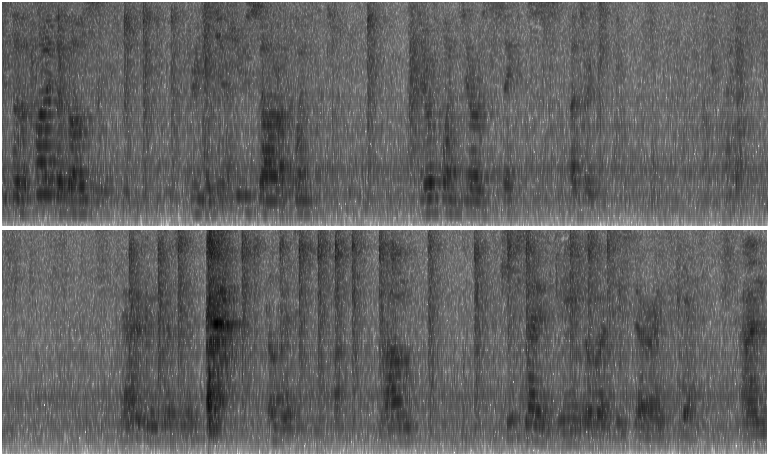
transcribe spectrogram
And so the product of those three gets you Q star of point, 0.06, uh, sorry. I have a quick question. Go for it. Um, Q star is V over T star, right? Yeah. And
